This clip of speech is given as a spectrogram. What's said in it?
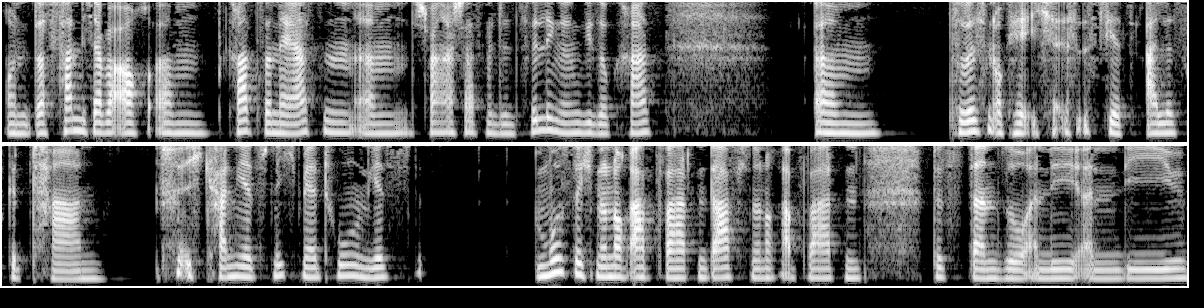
Und das fand ich aber auch ähm, gerade so in der ersten ähm, Schwangerschaft mit den Zwillingen irgendwie so krass, ähm, zu wissen, okay, ich, es ist jetzt alles getan ich kann jetzt nicht mehr tun und jetzt muss ich nur noch abwarten, darf ich nur noch abwarten, bis es dann so an die, an die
